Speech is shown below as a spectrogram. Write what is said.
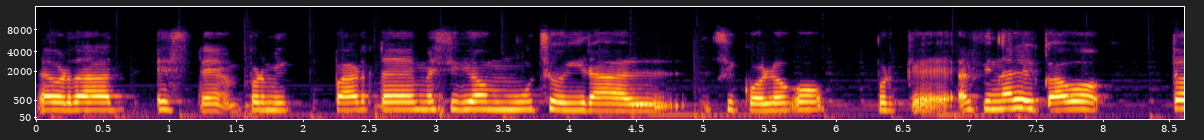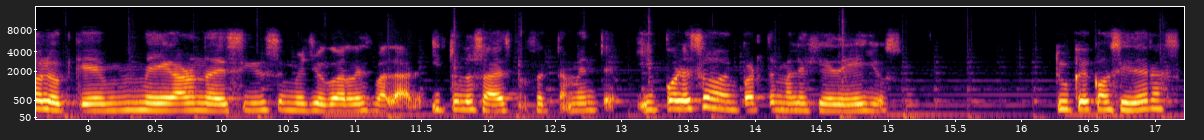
La verdad, este, por mi parte me sirvió mucho ir al psicólogo porque al final del cabo todo lo que me llegaron a decir se me llegó a resbalar y tú lo sabes perfectamente y por eso en parte me alejé de ellos. ¿Tú qué consideras?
